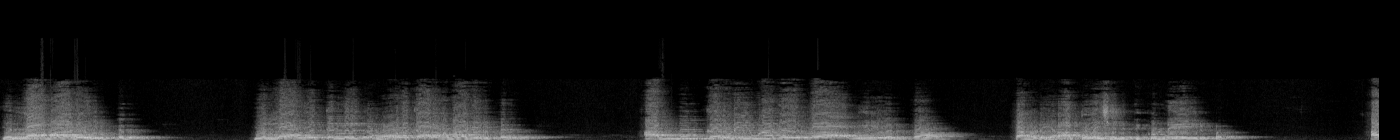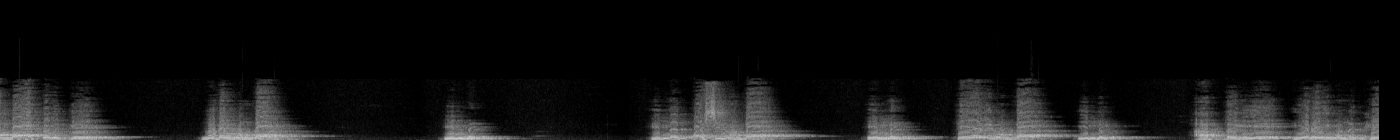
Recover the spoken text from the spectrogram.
எல்லாமாக இருப்பது. எல்லா இயக்கங்களுக்கும் மூல காரணமாக இருப்பது. அன்பும் கருணையுமாக எல்லா உயிர்களிடத்தும் தன்னுடைய ஆற்றலை செலுத்திக் கொண்டே இருப்பது. அந்த ஆற்றலுக்கு உடல் உண்டா? இல்லை. இல்லை பசி உண்டா? இல்லை. தேவை உண்டா? இல்லை. அத்தகைய இறைவனுக்கு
